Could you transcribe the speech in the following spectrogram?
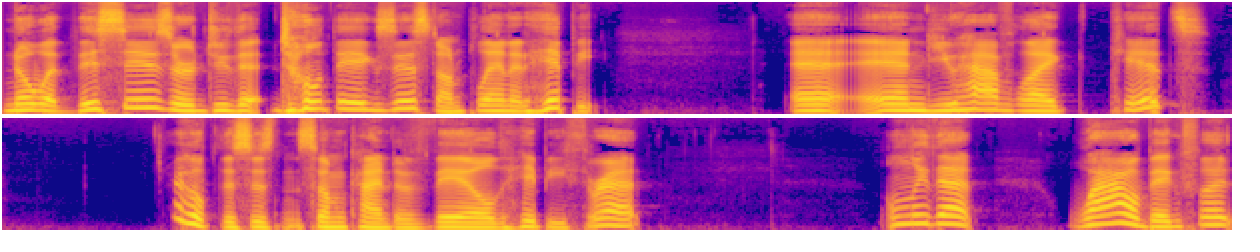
Know what this is, or do that? Don't they exist on Planet Hippie? A- and you have like kids? I hope this isn't some kind of veiled hippie threat. Only that, wow, Bigfoot,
